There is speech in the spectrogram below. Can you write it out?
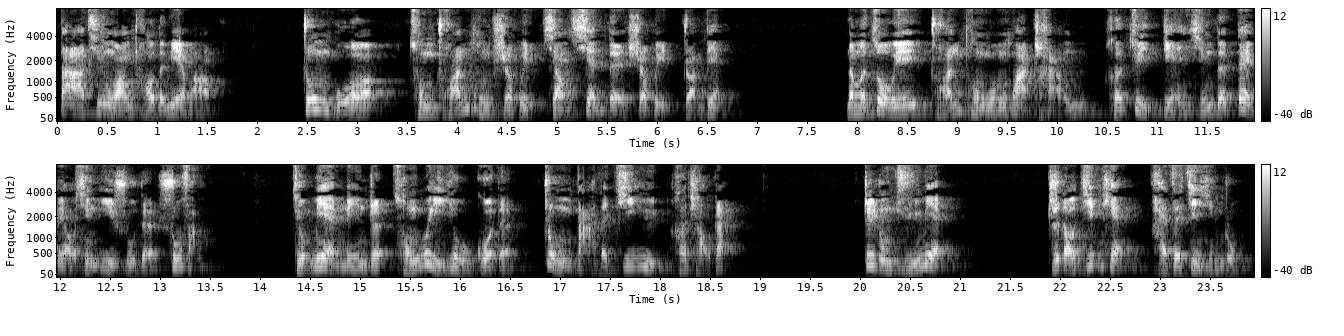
大清王朝的灭亡，中国从传统社会向现代社会转变，那么作为传统文化产物和最典型的代表性艺术的书法。就面临着从未有过的重大的机遇和挑战，这种局面直到今天还在进行中。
